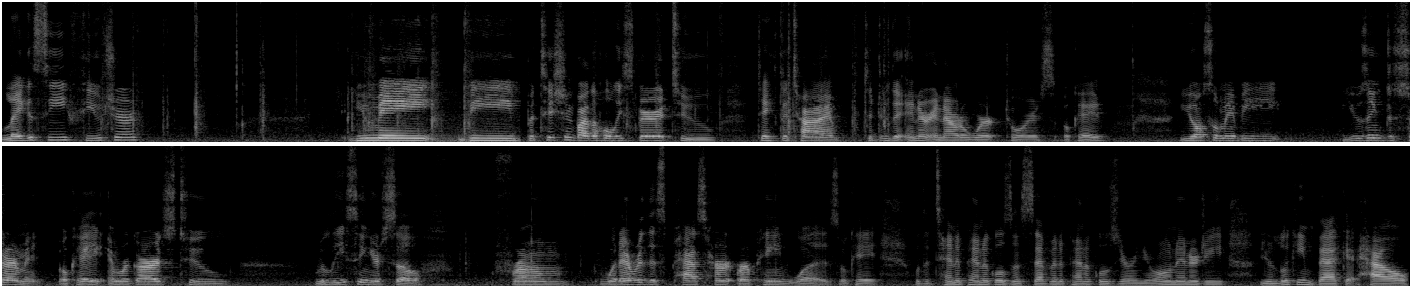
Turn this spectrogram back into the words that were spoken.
Legacy, future. You may be petitioned by the Holy Spirit to take the time to do the inner and outer work, Taurus, okay? You also may be using discernment, okay, in regards to releasing yourself from whatever this past hurt or pain was, okay? With the Ten of Pentacles and Seven of Pentacles, you're in your own energy. You're looking back at how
